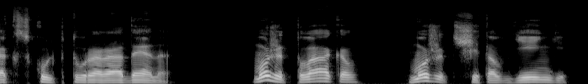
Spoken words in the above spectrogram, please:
как скульптура Родена. Может, плакал, может, считал деньги.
